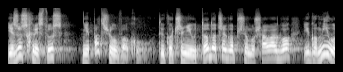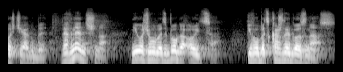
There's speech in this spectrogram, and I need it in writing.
Jezus Chrystus nie patrzył wokół, tylko czynił to, do czego przymuszała go jego miłość jakby wewnętrzna, miłość wobec Boga Ojca i wobec każdego z nas.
